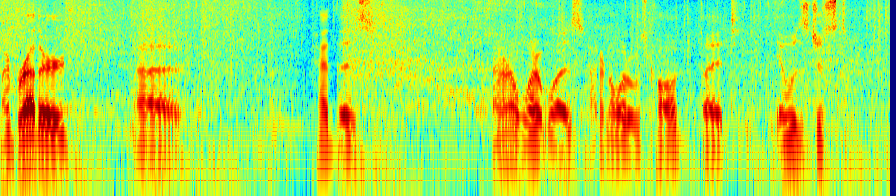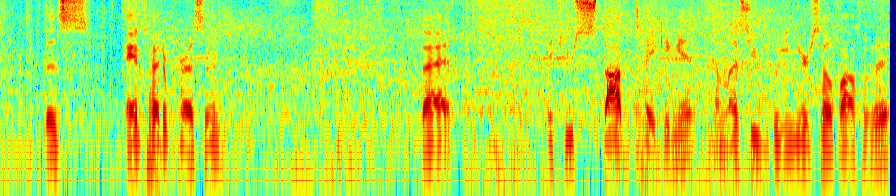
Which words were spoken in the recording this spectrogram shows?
my brother uh, had this. I don't know what it was. I don't know what it was called, but it was just this antidepressant that if you stop taking it, unless you wean yourself off of it,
